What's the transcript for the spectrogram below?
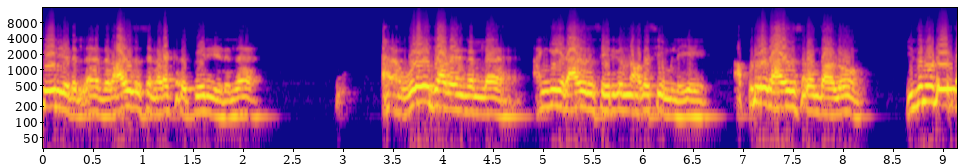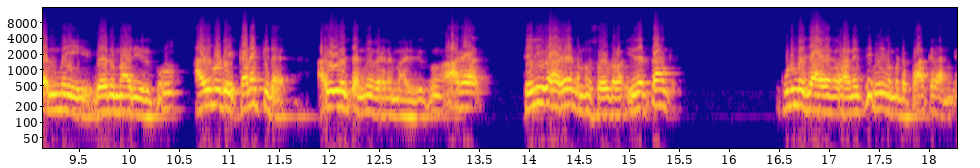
பீரியடில் அந்த ராஜதசை நடக்கிற பீரியடில் உலக ஜாதகங்கள்ல அங்கேயே ராஜதசை இருக்கணும்னு அவசியம் இல்லையே. அப்படியே ராஜதசை வந்தாலும் இதனுடைய தன்மை வேறு மாதிரி இருக்கும். அதனுடைய கணக்கிட அதனுடைய தன்மை வேற மாதிரி இருக்கும். ஆக தெளிவாக நம்ம சொல்றோம். இதைத்தான் குடும்ப ஜாதகங்கள் அனைத்தையுமே நம்மகிட்ட பார்க்குறாங்க.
